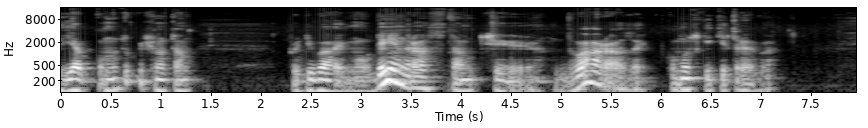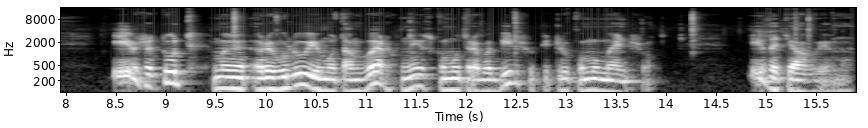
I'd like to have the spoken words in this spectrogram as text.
як кому зручно там продіваємо один раз там, чи два рази, кому скільки треба. І вже тут ми регулюємо там вверх, вниз, кому треба більшу петлю, кому меншу. І затягуємо.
